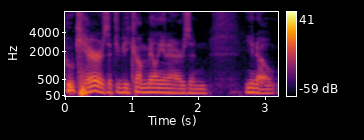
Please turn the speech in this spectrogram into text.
who cares if you become millionaires and you know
